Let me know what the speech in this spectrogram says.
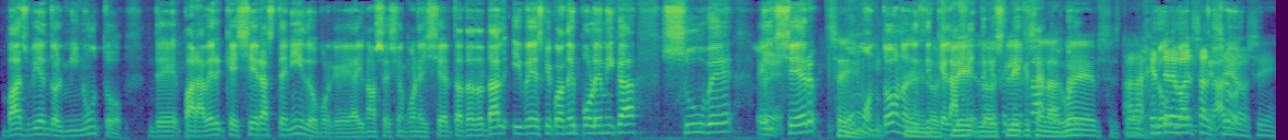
vas viendo el minuto de para ver qué share has tenido, porque hay una obsesión con el share, tal, tal, tal, tal, y ves que cuando hay polémica sube el share Sí, un montón. sí, es decir, que la gente que los se clics queja, en las webs. esto- A la gente Lo- le va lo- el salseo, claro. sí.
